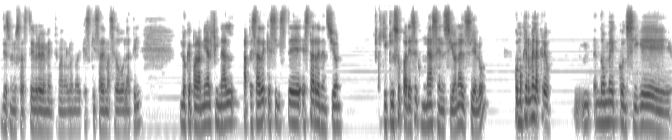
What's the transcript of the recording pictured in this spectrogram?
desmenuzaste brevemente, Manolo, ¿no? que es quizá demasiado volátil. Lo que para mí al final, a pesar de que existe esta redención, que incluso parece como una ascensión al cielo, como que no me la creo. No me consigue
